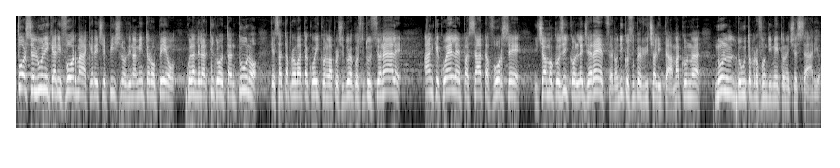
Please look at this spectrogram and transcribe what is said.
Forse l'unica riforma che recepisce l'ordinamento europeo, quella dell'articolo 81, che è stata approvata qui con la procedura costituzionale, anche quella è passata forse diciamo così, con leggerezza, non dico superficialità, ma con non il dovuto approfondimento necessario.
